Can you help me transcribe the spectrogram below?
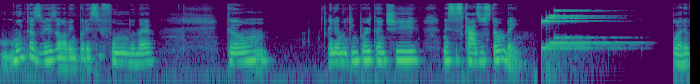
muitas vezes ela vem por esse fundo, né? Então, ele é muito importante nesses casos também. Agora,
